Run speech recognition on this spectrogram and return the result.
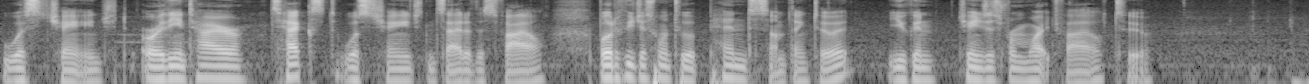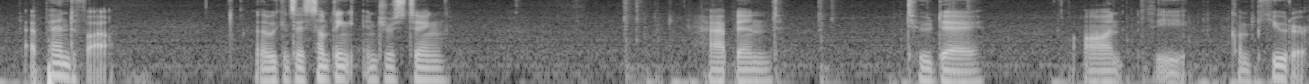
was changed, or the entire text was changed inside of this file. But if you just want to append something to it, you can change this from write file to append file. And we can say something interesting happened today on the computer.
